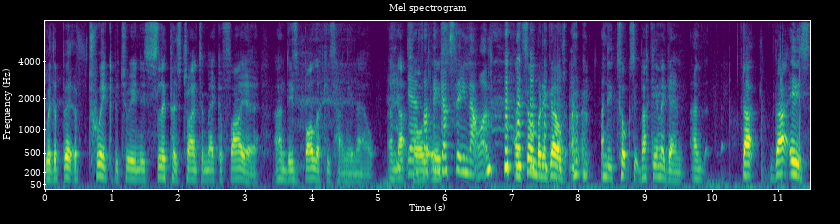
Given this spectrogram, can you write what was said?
with a bit of twig between his slippers, trying to make a fire, and his bollock is hanging out. And that's Yes, all I think is I've seen that one. and somebody goes and he tucks it back in again and that that is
